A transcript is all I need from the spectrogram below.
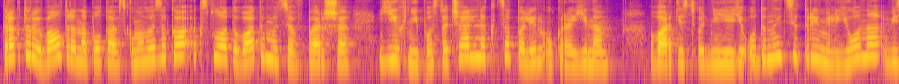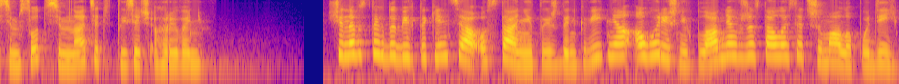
Трактори Валтра на Полтавському ГЗК експлуатуватимуться вперше. Їхній постачальник це Пелін Україна. Вартість однієї одиниці 3 мільйона 817 тисяч гривень. Ще не встиг добігти кінця останній тиждень квітня, а у горішніх плавнях вже сталося чимало подій,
